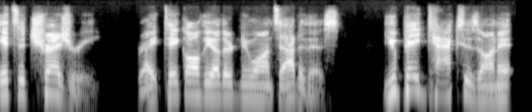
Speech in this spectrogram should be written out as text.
It's a treasury right? Take all the other nuance out of this. You paid taxes on it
